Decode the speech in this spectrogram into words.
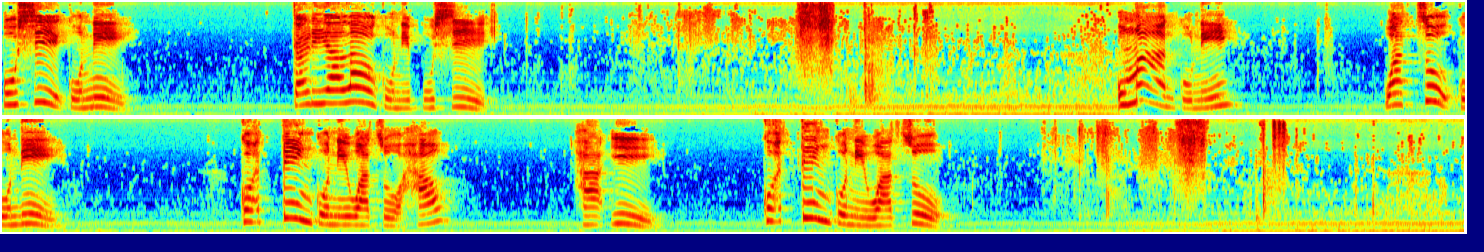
不是古尼。国造古尼不是，乌曼古尼不是古尼，咖喱亚老古尼不是，乌曼古尼。瓦祖古尼，国定古尼瓦祖好。哈伊，决定过你挖住，我们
